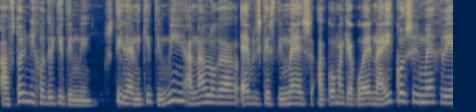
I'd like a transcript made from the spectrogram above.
Αυτό είναι η χοντρική τιμή. Στη λιανική τιμή ανάλογα έβρισκες τιμές ακόμα και από 1,20 μέχρι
